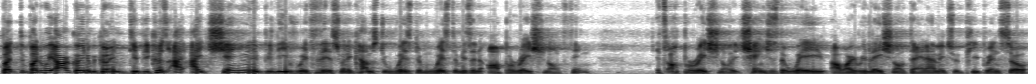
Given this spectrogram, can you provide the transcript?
But, but we are going to be going deep because I, I genuinely believe with this, when it comes to wisdom, wisdom is an operational thing. It's operational. It changes the way our relational dynamics with people. And so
